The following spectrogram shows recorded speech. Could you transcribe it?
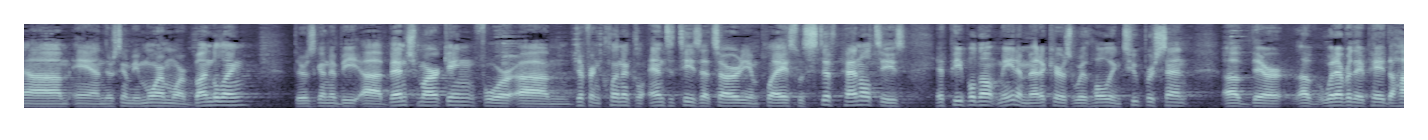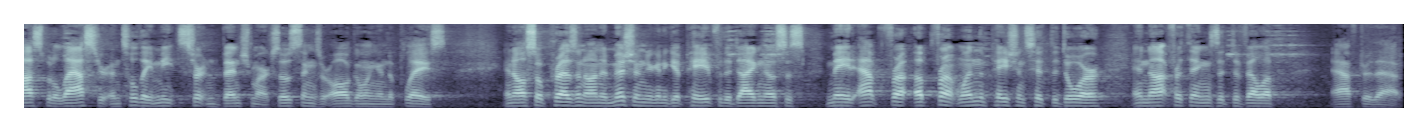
um, and there's going to be more and more bundling. There's going to be uh, benchmarking for um, different clinical entities that's already in place with stiff penalties if people don't meet them. Medicare is withholding 2% of their of whatever they paid the hospital last year until they meet certain benchmarks. Those things are all going into place and also present on admission, you're going to get paid for the diagnosis made up front, when the patients hit the door and not for things that develop after that.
